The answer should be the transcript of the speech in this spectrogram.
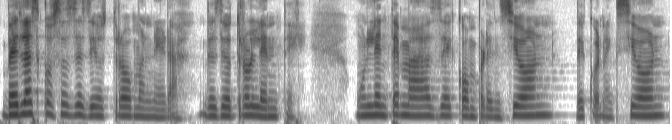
ves las cosas desde otra manera, desde otro lente. Un lente más de comprensión, de conexión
